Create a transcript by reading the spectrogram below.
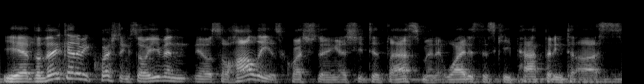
Yeah, but they got to be questioning. So even you know, so Holly is questioning as she did last minute. Why does this keep happening to us?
